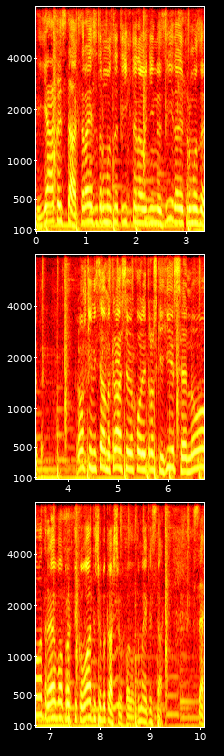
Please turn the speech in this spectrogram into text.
Якось так. Стараюся тормозити, їхати на одній нозі і далі тормозити. Трошки місцями краще виходить, трошки гірше, але треба практикувати, щоб краще виходило. Тому якось так. Все.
